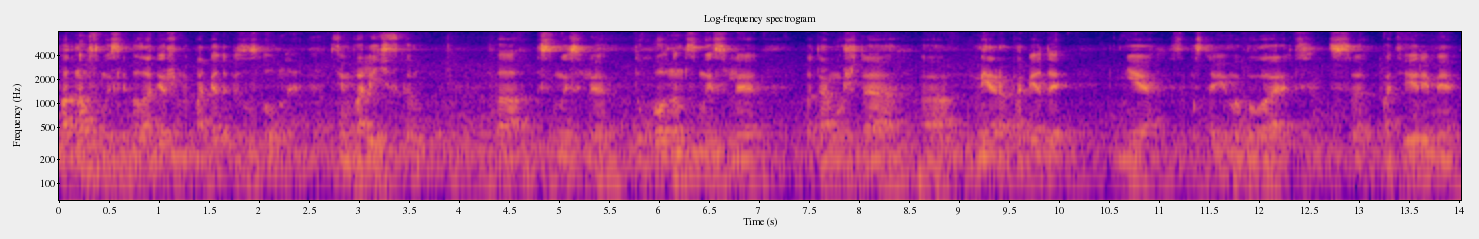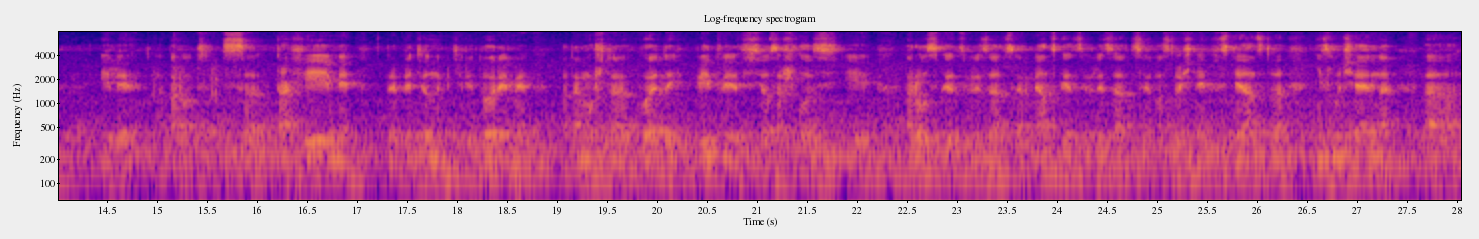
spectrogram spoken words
в одном смысле была одержана победа, безусловная, в символическом смысле, в духовном смысле, потому что мера победы не сопоставима бывает с потерями или, наоборот, с трофеями, с приобретенными территориями, потому что в этой битве все сошлось. И русская цивилизация, армянская цивилизация, восточное христианство. Не случайно э,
